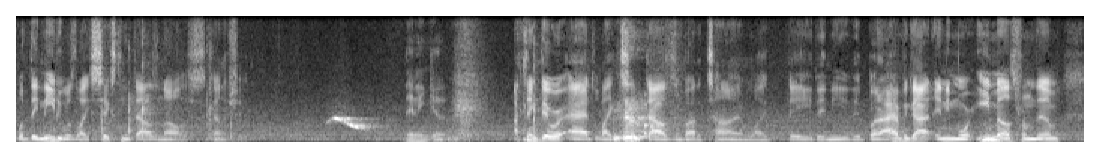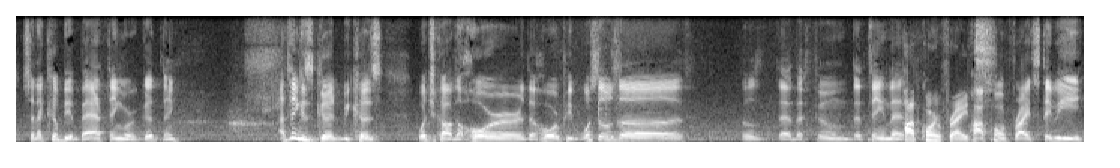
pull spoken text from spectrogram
what they needed was like sixteen thousand dollars, kind of shit. They didn't get it. I think they were at like ten thousand by the time like they they needed it, but I haven't got any more emails from them, so that could be a bad thing or a good thing. I think it's good because what you call it, the horror, the horror people. What's those uh those that that film the thing that Popcorn frights. popcorn frights? They be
